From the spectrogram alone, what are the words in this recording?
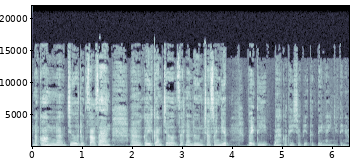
nó còn à, chưa được rõ ràng à, gây cản trở rất là lớn cho doanh nghiệp. Vậy thì bà có thể cho biết thực tế này như thế nào?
